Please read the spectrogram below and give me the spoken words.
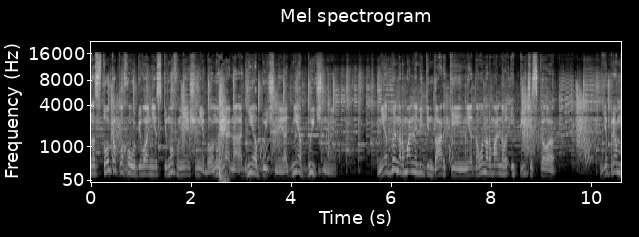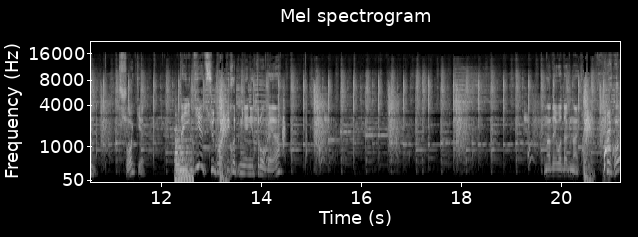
настолько плохого убивания скинов у меня еще не было. Ну, реально, одни обычные, одни обычные. Ни одной нормальной легендарки, ни одного нормального эпического. Я прям в шоке. Да иди отсюда, а ты хоть меня не трогай, а. Надо его догнать. Хо-хо!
